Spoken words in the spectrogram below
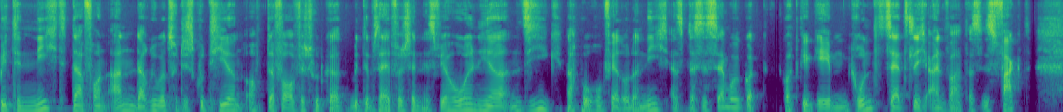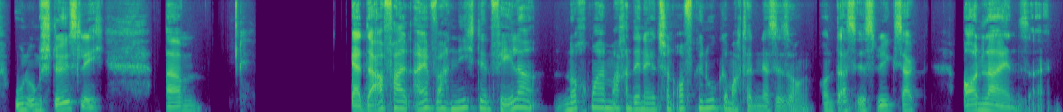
bitte nicht davon an, darüber zu diskutieren, ob der VfB Stuttgart mit dem Selbstverständnis, wir holen hier einen Sieg nach Bochum fährt oder nicht. Also das ist ja wohl Gott, Gott gegeben. Grundsätzlich einfach. Das ist Fakt. Unumstößlich. Ähm, er darf halt einfach nicht den Fehler nochmal machen, den er jetzt schon oft genug gemacht hat in der Saison. Und das ist, wie gesagt, online sein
